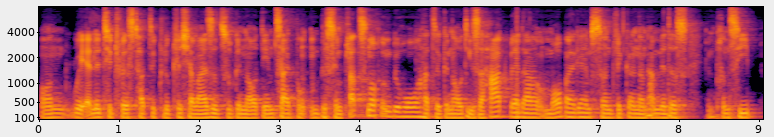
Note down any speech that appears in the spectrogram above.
Und Reality Twist hatte glücklicherweise zu genau dem Zeitpunkt ein bisschen Platz noch im Büro, hatte genau diese Hardware da, um Mobile Games zu entwickeln. Dann haben wir das im Prinzip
